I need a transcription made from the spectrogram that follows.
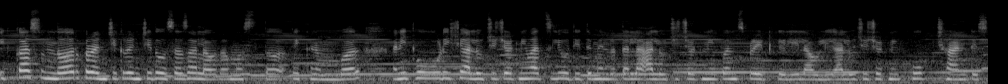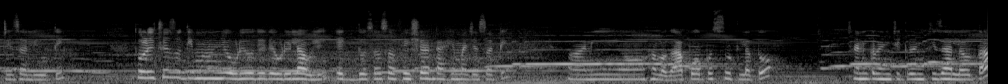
इतका सुंदर क्रंची क्रंची डोसा झाला होता मस्त एक नंबर आणि थोडीशी आलूची चटणी वाचली होती तर मी त्याला आलूची चटणी पण स्प्रेड केली लावली. आलूची चटणी खूप छान टेस्टी झाली होती. थोडीशीच होती म्हणून जेवढी होती तेवढी लावली. एक डोसा सफिशियंट आहे माझ्यासाठी. आणि हा बघा आपोआपच सुटला तो. छान क्रंची क्रंची झाला होता.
